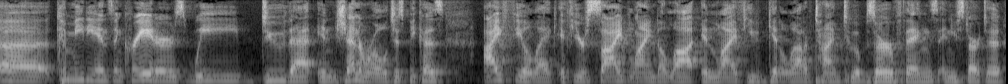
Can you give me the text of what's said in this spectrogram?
uh, comedians and creators, we do that in general just because I feel like if you're sidelined a lot in life, you get a lot of time to observe things and you start to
